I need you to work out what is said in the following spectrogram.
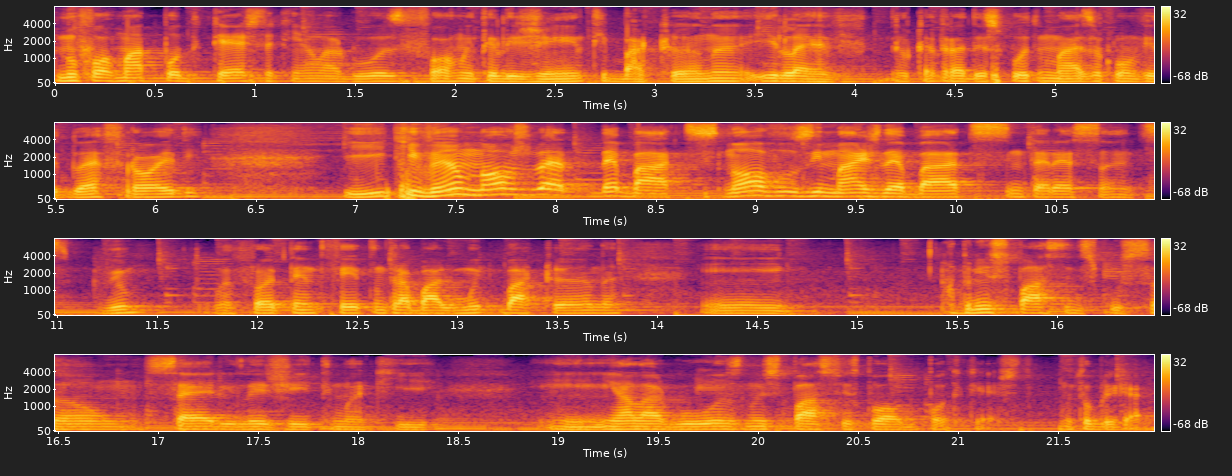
no formato podcast aqui em Alagoas, de forma inteligente, bacana e leve. Eu que agradeço por demais o convite do E-Freud e que venham novos debates, novos e mais debates interessantes, viu? O E-Freud tem feito um trabalho muito bacana em abrir um espaço de discussão sério e legítimo aqui em Alagoas, no espaço virtual do podcast. Muito obrigado.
